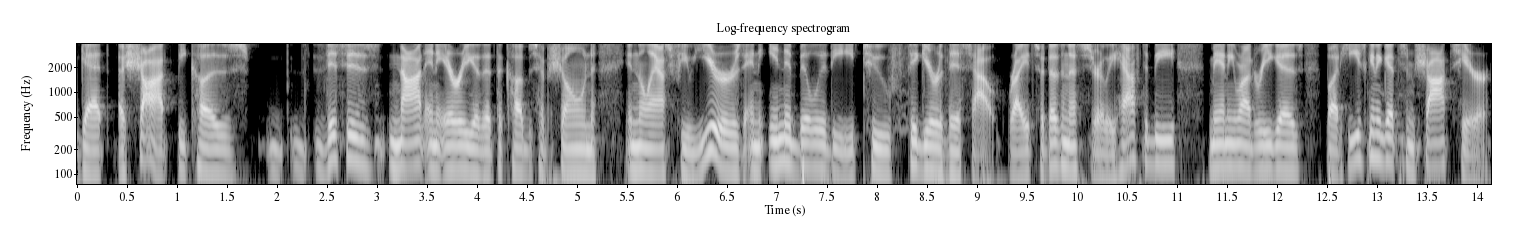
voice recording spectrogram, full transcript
get a shot because this is not an area that the Cubs have shown in the last few years an inability to figure this out, right? So it doesn't necessarily have to be Manny Rodriguez, but he's going to get some shots here.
